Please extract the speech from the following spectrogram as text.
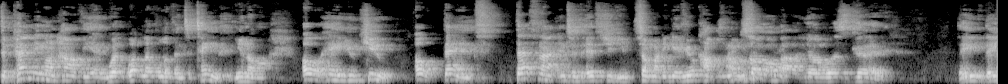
Depending on how the what, what level of entertainment, you know, oh hey, you cute, oh thanks, That's not inter. It's you, somebody gave you a compliment. I'm talking about yo, what's good? They they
